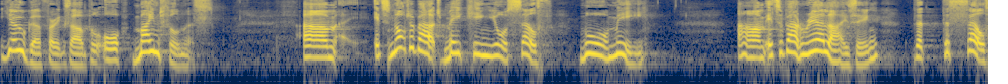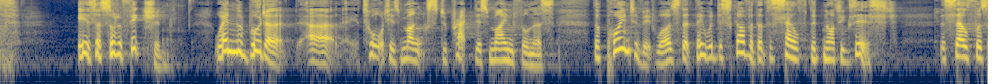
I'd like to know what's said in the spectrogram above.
yoga, for example, or mindfulness. Um, it's not about making yourself more me. Um, it's about realizing that the self is a sort of fiction. When the Buddha uh, taught his monks to practice mindfulness, the point of it was that they would discover that the self did not exist. The self was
